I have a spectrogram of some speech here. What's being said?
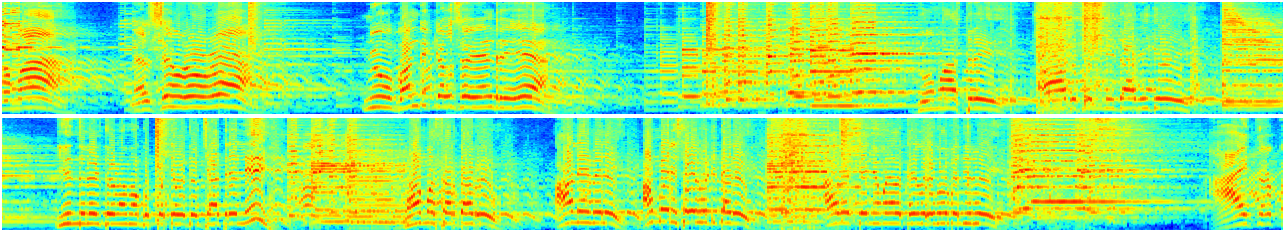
ತಮ್ಮ, ನರಸಿಂಹರವ್ರ, ನೀವು ಬಂದ ಕೆಲಸ ಏನ್ರಿ? ಗೋಮಾಸ್ತ್ರಿ ಹಾದು ಬನ್ನಿ ದಾರಿಗೆ. ಇಂದು ನಡೆದು ನಮ್ಮ ಗುಪ್ಪದೇವದ ಜಾತ್ರೆಯಲ್ಲಿ ನಮ್ಮ ಸರ್ದಾರರು ಆನೆ ಮೇಲೆ ಅಂಬರಿ ಸವಾರಿ ಬಿಟ್ಟಿದ್ದಾರೆ ಅದಕ್ಕೆ ನಿಮ್ಮನ್ನೆಲ್ಲ ಕೈಗೆ ಹೋಗಲು ಬಂದಿರುವೆ ಆಯ್ತ್ರಪ್ಪ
